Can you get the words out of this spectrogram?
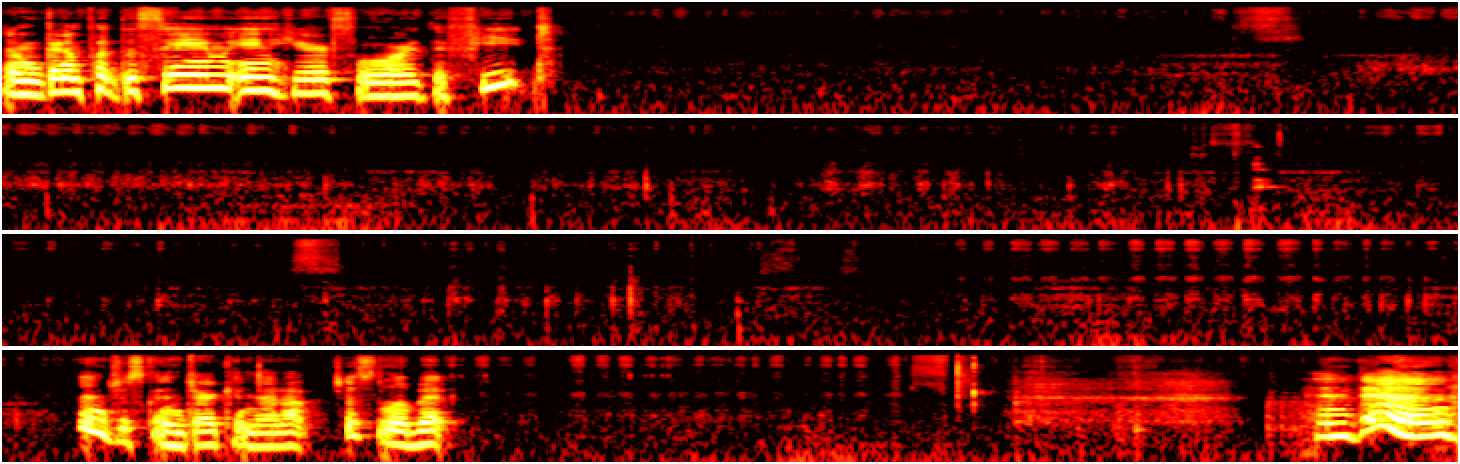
I'm going to put the same in here for the feet. I'm just going to darken that up just a little bit. And then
